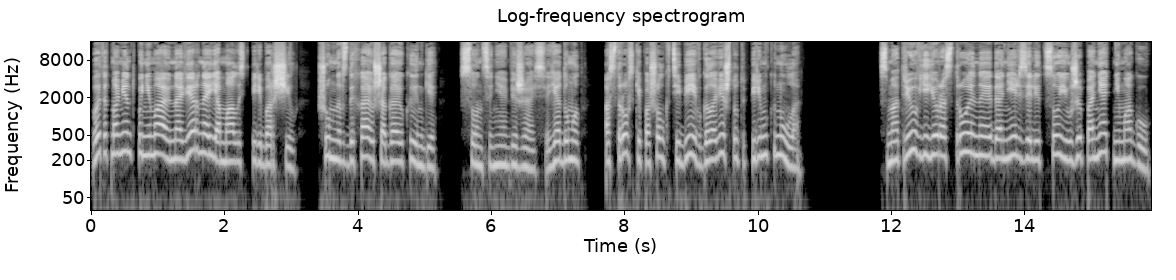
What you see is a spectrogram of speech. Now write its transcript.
В этот момент понимаю, наверное, я малость переборщил. Шумно вздыхаю, шагаю к Инге. Солнце, не обижайся. Я думал, Островский пошел к тебе, и в голове что-то перемкнуло. Смотрю в ее расстроенное до нельзя лицо и уже понять не могу.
